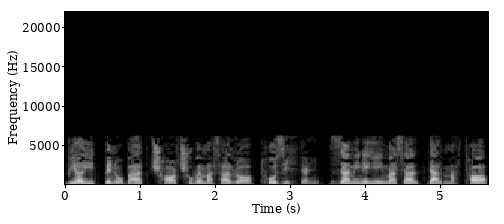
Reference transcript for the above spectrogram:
بیایید به نوبت چارچوب مثل را توضیح دهیم. زمینه این مثل در متا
